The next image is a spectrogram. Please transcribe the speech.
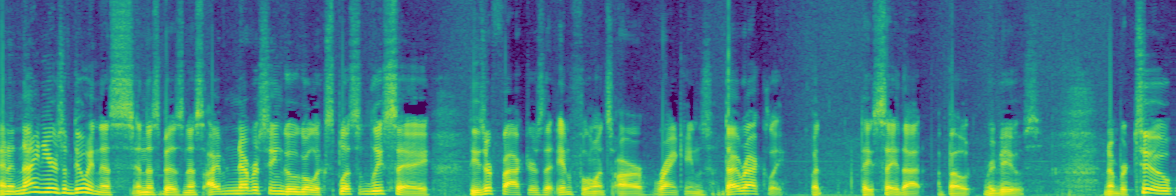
And in nine years of doing this in this business, I've never seen Google explicitly say these are factors that influence our rankings directly. But they say that about reviews. Number two,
